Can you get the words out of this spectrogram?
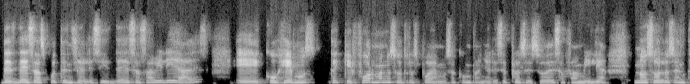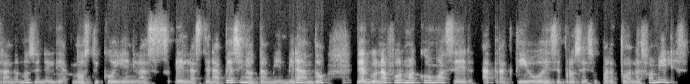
desde esas potenciales y de esas habilidades eh, cogemos de qué forma nosotros podemos acompañar ese proceso de esa familia, no solo centrándonos en el diagnóstico y en las, en las terapias, sino también mirando de alguna forma cómo hacer atractivo ese proceso para todas las familias.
